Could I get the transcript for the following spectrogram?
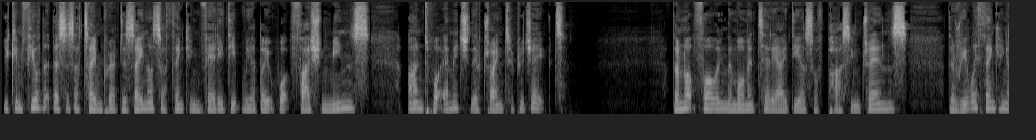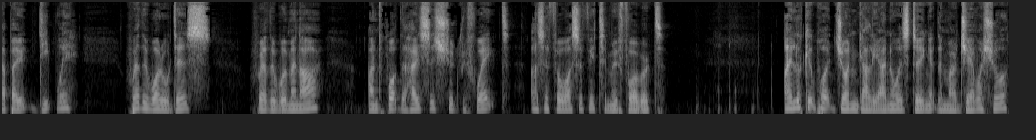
You can feel that this is a time where designers are thinking very deeply about what fashion means and what image they're trying to project. They're not following the momentary ideas of passing trends, they're really thinking about deeply where the world is, where the women are, and what the houses should reflect as a philosophy to move forward. I look at what John Galliano is doing at the Margiela show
